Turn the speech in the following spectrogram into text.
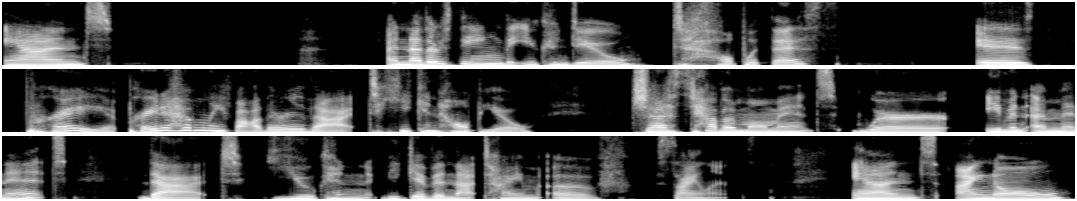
And another thing that you can do to help with this is pray. Pray to Heavenly Father that He can help you. Just have a moment where, even a minute, that you can be given that time of silence. And I know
